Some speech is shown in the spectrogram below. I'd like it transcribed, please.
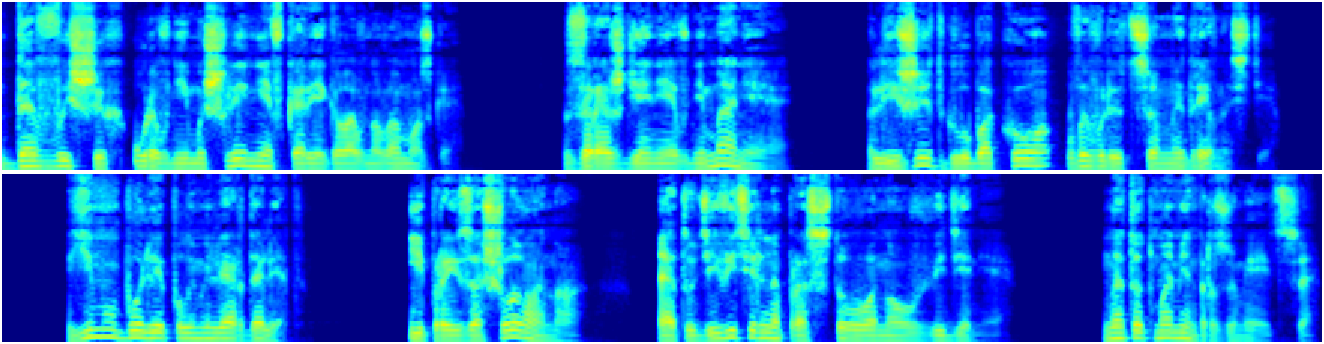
до высших уровней мышления в коре головного мозга. Зарождение внимания лежит глубоко в эволюционной древности. Ему более полумиллиарда лет. И произошло оно от удивительно простого нововведения. На тот момент, разумеется.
